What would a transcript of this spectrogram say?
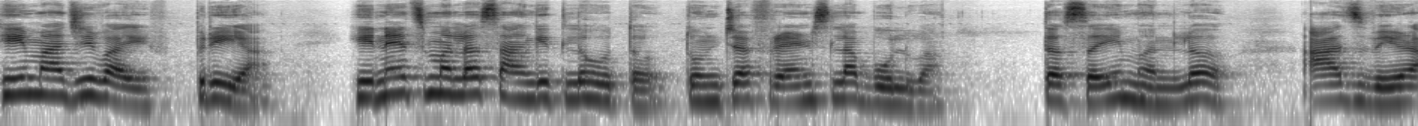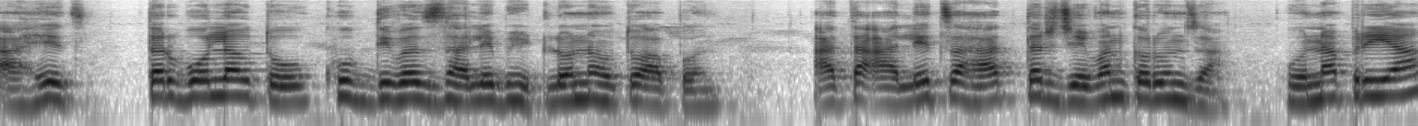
ही माझी वाईफ प्रिया. हिनेच मला सांगितलं होतं तुमच्या फ्रेंड्सला बोलवा. तसंही म्हणलं आज वेळ आहेच तर बोलावतो खूप दिवस झाले भेटलो नव्हतो आपण. आता आलेच आहात तर जेवण करून जा. हो ना प्रिया?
